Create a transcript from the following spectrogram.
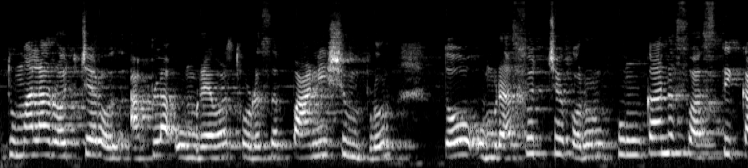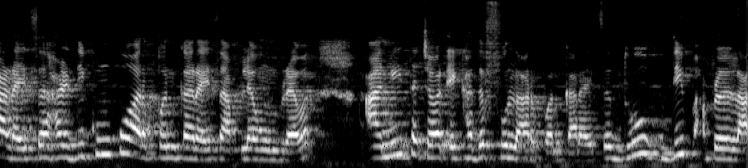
तुम्हाला रोजच्या रोज आपला उमऱ्यावर थोडंसं पाणी शिंपडून तो उमरा स्वच्छ करून कुंकानं स्वास्तिक काढायचं हळदी कुंकू अर्पण करायचं आपल्या उमऱ्यावर आणि त्याच्यावर एखादं फुल अर्पण करायचं. धूप दीप आपल्याला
